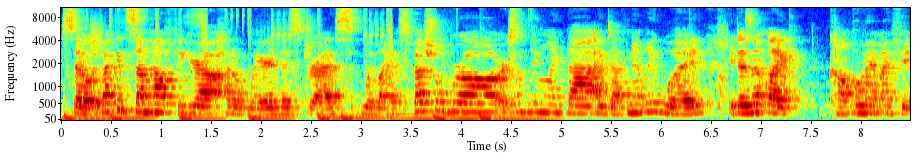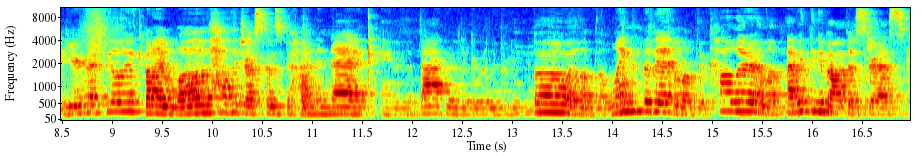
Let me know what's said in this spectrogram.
So if I could somehow figure out how to wear this dress with like a special bra or something like that, I definitely would. It doesn't like complement my figure, I feel like. But I love how the dress goes behind the neck and in the back there's like a really pretty bow. I love the length of it. I love the color. I love everything about this dress.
